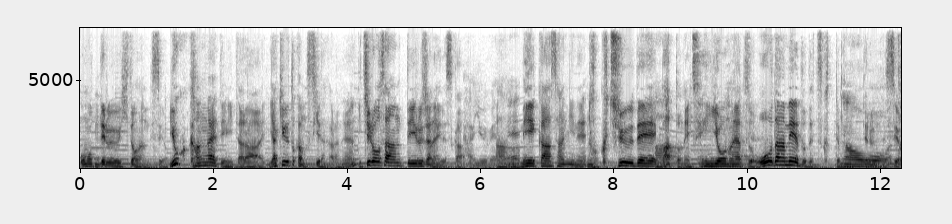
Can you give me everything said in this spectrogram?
思ってる人なんですよ。よく考えてみたら野球とかも好きだからね。イチローさんっているじゃないですか。はい、有名あのなね。メーカーさんにね、うん。特注でバットね専用のやつをオーダーメイドで作ってもらってるんですよ。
